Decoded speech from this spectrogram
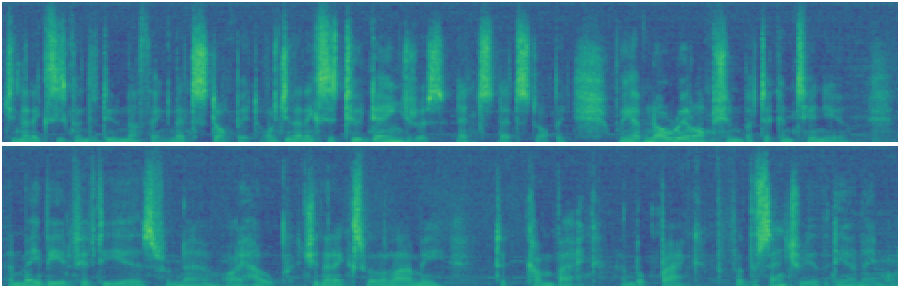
genetics is going to do nothing, let's stop it, or genetics is too dangerous, let's, let's stop it. We have no real option but to continue. And maybe in 50 years from now, I hope, genetics will allow me to come back and look back for the century of the DNA molecule.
